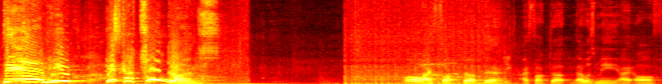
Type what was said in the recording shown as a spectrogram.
Damn, he he's got two guns. Oh, I fucked up there. I fucked up. That was me. I off.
